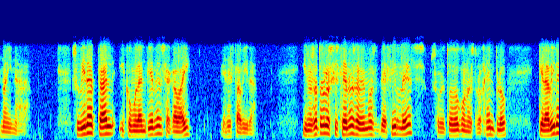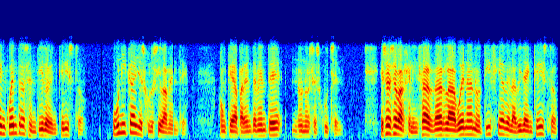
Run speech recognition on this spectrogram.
no hay nada. Su vida tal y como la entienden se acaba ahí, en esta vida. Y nosotros los cristianos debemos decirles, sobre todo con nuestro ejemplo, que la vida encuentra sentido en Cristo, única y exclusivamente, aunque aparentemente no nos escuchen. Eso es evangelizar, dar la buena noticia de la vida en Cristo,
